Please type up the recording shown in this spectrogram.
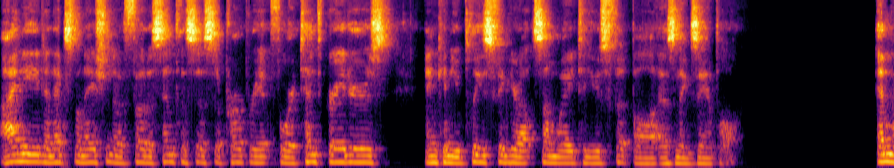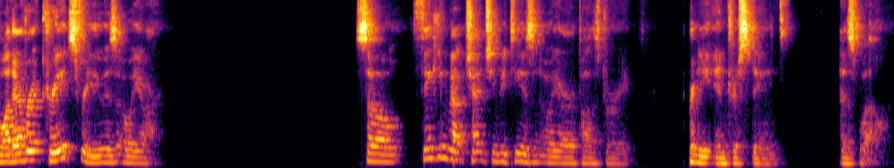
I need an explanation of photosynthesis appropriate for 10th graders. And can you please figure out some way to use football as an example? And whatever it creates for you is OER. So thinking about ChatGPT as an OER repository, pretty interesting as well.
